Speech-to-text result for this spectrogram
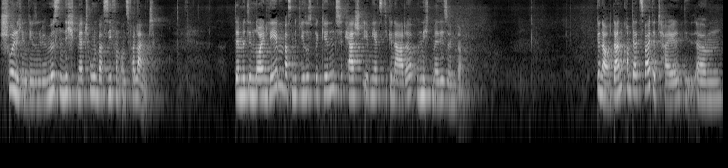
schuldig in dem Sinne. Wir müssen nicht mehr tun, was sie von uns verlangt. Denn mit dem neuen Leben, was mit Jesus beginnt, herrscht eben jetzt die Gnade und nicht mehr die Sünde. Genau, dann kommt der zweite Teil ähm,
